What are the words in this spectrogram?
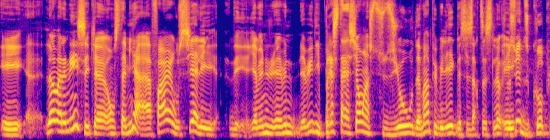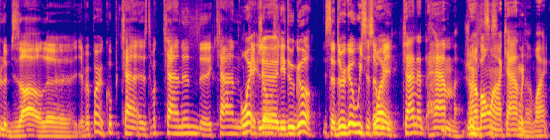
Et euh, là, à un moment donné, c'est qu'on s'était mis à, à faire aussi aller. des- Il y, avait une- il, y eu des prestations en studio devant le public de ces artistes-là. Je me souviens du couple bizarre. Là. Il n'y avait pas un couple. Can... C'était pas Canon de Cannes ouais, quelque le- chose? les deux gars. C'était deux gars, oui, c'est ça, ouais, oui. Can ham, jambon c'est en canne, Oui. ouais.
